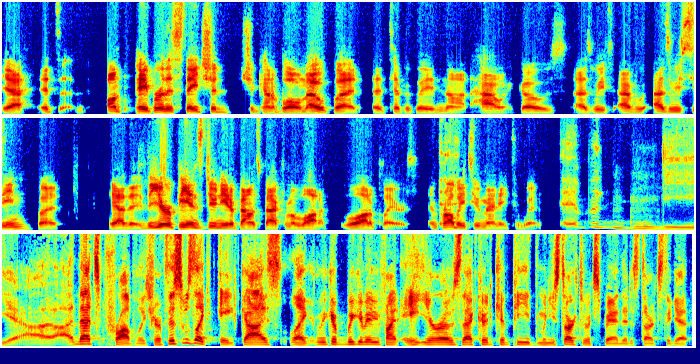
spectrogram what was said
yeah, it's on paper the state should should kind of blow them out, but typically not how it goes as we've as we've seen. But yeah, the, the Europeans do need a bounce back from a lot of a lot of players, and probably too many to win. Yeah, that's probably true. If this was like eight guys, like we could we could maybe find eight Euros that could compete. When you start to expand it, it starts to get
